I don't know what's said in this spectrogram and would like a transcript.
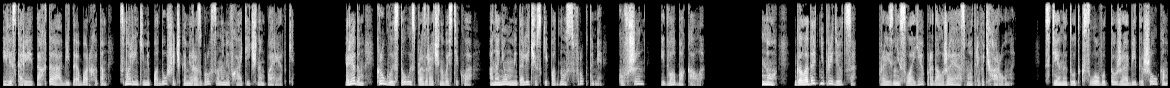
или скорее тахта, обитая бархатом, с маленькими подушечками, разбросанными в хаотичном порядке. Рядом круглый стол из прозрачного стекла, а на нем металлический поднос с фруктами, кувшин и два бокала. «Но голодать не придется, произнесла я, продолжая осматривать хоромы. Стены тут, к слову, тоже обиты шелком,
